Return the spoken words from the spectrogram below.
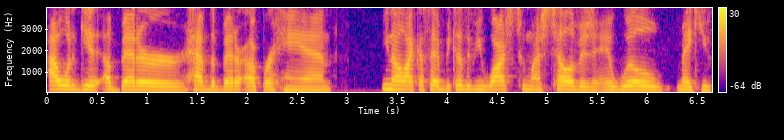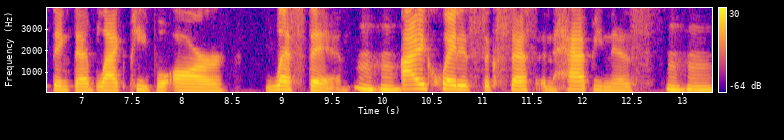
I would get a better, have the better upper hand. You know, like I said, because if you watch too much television, it will make you think that black people are less than. Mm-hmm. I equated success and happiness Mm-hmm.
